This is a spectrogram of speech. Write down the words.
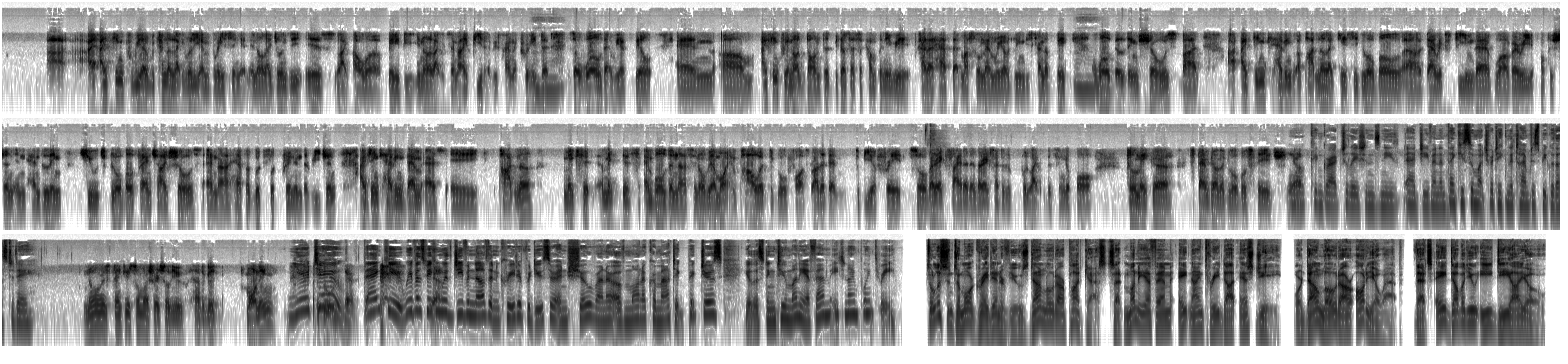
I, I think we are we kind of like really embracing it. You know, like Jonesy is like our baby. You know, like it's an IP that we've kind of created. Mm-hmm. It's a world that we have built. And um, I think we're not daunted because as a company, we kind of have that muscle memory of doing these kind of big mm-hmm. world building shows. But I, I, think having a partner like KC Global, uh, Derek's team there, who are very proficient in handling huge global franchise shows and uh, have a good footprint in the region, I think having them as a partner makes it make it's embolden us. You know, we are more empowered to go forth rather than to be afraid. So very excited and very excited to put like the Singapore filmmaker stamped on the global stage. Yeah. Well, congratulations, uh, Jeevan, and thank you so much for taking the time to speak with us today. No worries. Thank you so much, Rachel. You have a good morning. You too. Thank you. We've been speaking yeah. with Jeevan Nathan, creative producer and showrunner of Monochromatic Pictures. You're listening to Money FM 89.3. To listen to more great interviews, download our podcasts at moneyfm893.sg or download our audio app. That's A W E D I O.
